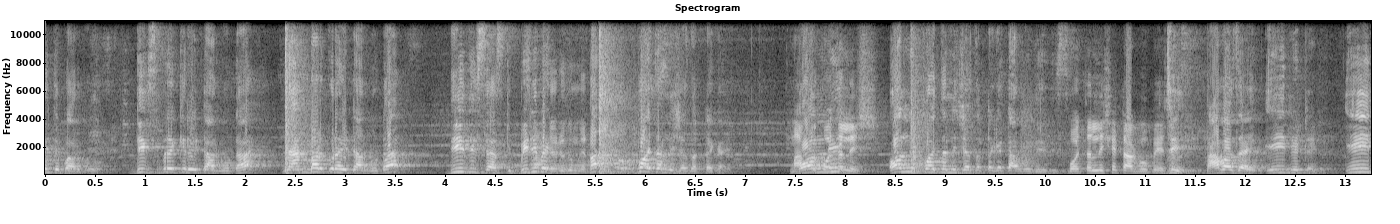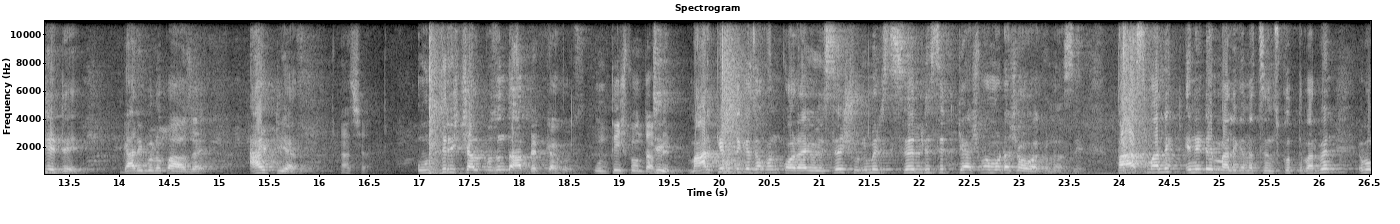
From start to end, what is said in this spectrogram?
নিতে পারব। ডিস্ক ব্রেকের এই টার্বোটা নাম্বার করা এই টার্বোটা দিয়ে দিচ্ছে আজকে? মাত্র পঁয়তাল্লিশ হাজার টাকায় অনলি পঁয়তাল্লিশ? হাজার টাকা টার্বো দিয়ে দিচ্ছে পঁয়তাল্লিশে টার্বো পেয়ে জি যাবেন। ভাবা যায় এই রেটে এই রেটে গাড়িগুলো পাওয়া যায় আরটিআর। আচ্ছা। উনত্রিশ সাল পর্যন্ত আপডেট কাগজ। উনত্রিশ পর্যন্ত মার্কেট থেকে যখন করাই হয়েছে শোরুমের সেল রিসিট ক্যাশ মামোটা সব এখনও আছে। পাঁচ মালিক এনি টাইম মালিকানা চেঞ্জ করতে পারবেন এবং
